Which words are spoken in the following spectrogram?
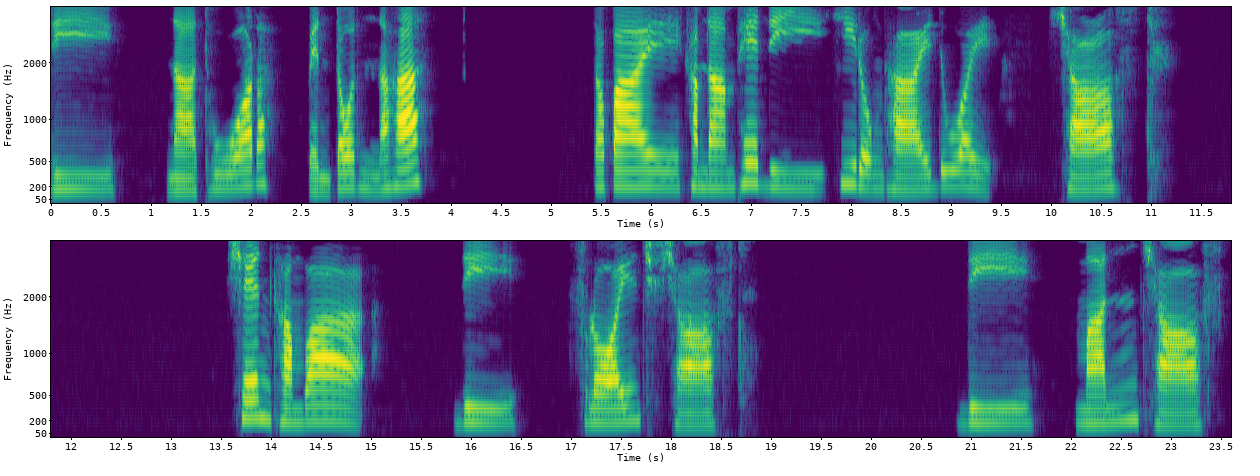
die Natur เป็นต้นนะคะ ต่อไปคำนามเพศดีที่ลงท้ายด้วย shaft เช่นคำว่า die Freundschaft die Mannschaft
